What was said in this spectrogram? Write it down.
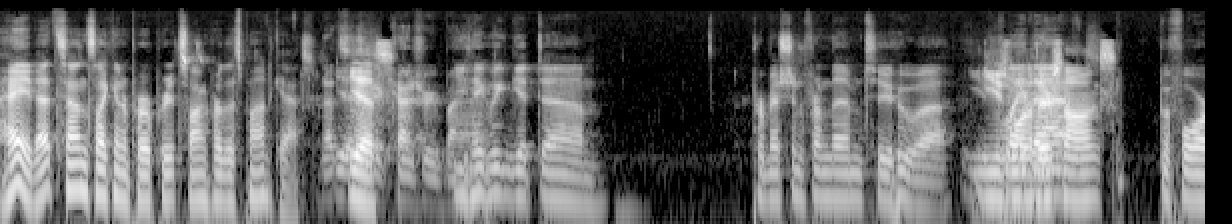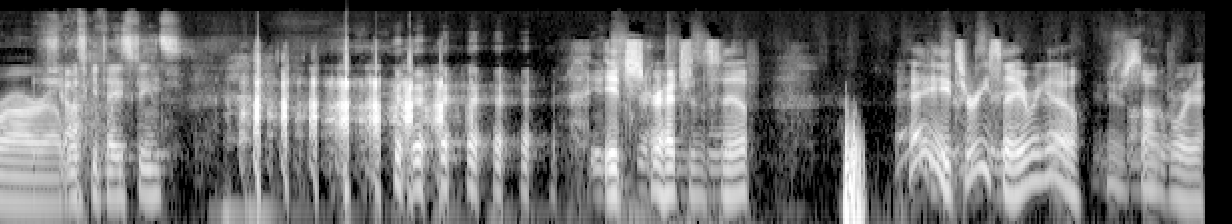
hey, that sounds like an appropriate song for this podcast. That's Yes. a good country band. You think we can get um, permission from them to uh, Use play one of their songs. before our uh, whiskey whiskey. tastings? Itch, Scratch, and Sniff. Hey, Teresa, here we go. Here's a song for you.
